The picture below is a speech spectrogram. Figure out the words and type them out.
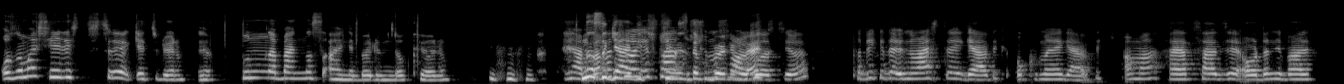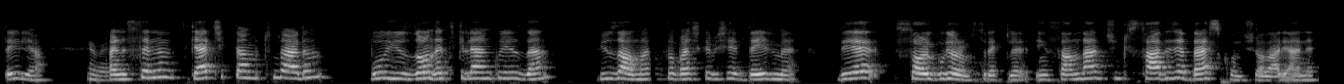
o zaman şeyle getiriyorum. Bununla ben nasıl aynı bölümde okuyorum? Ya Nasıl geldik ikimiz de bu şunu bölüme? sorgulatıyor. Tabii ki de üniversiteye geldik, okumaya geldik ama hayat sadece oradan ibaret değil ya. Evet. Hani senin gerçekten bütün derdin bu %10 etkileyen quizden yüz almak ve başka bir şey değil mi diye sorguluyorum sürekli insanlar. Çünkü sadece ders konuşuyorlar yani.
